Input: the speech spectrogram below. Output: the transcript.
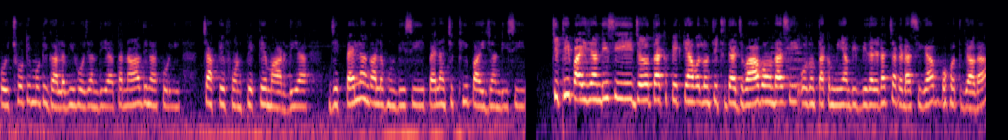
ਕੋਈ ਛੋਟੀ ਮੋਟੀ ਗੱਲ ਵੀ ਹੋ ਜਾਂਦੀ ਆ, ਤਾਂ ਨਾਲ ਦੀ ਨਾਲ ਕੁੜੀ ਚੱਕ ਕੇ ਫੋਨ ਪੇਕੇ ਮਾਰਦੀ ਆ। ਜੇ ਪਹਿਲਾਂ ਗੱਲ ਹੁੰਦੀ ਸੀ, ਪਹਿਲਾਂ ਚਿੱਠੀ ਪਾਈ ਜਾਂਦੀ ਸੀ। ਚਿੱਠੀ ਪਾਈ ਜਾਂਦੀ ਸੀ, ਜਦੋਂ ਤੱਕ ਪੇਕਿਆਂ ਵੱਲੋਂ ਚਿੱਠੀ ਦਾ ਜਵਾਬ ਆਉਂਦਾ ਸੀ, ਉਦੋਂ ਤੱਕ ਮੀਆਂ ਬੀਬੀ ਦਾ ਜਿਹੜਾ ਝਗੜਾ ਸੀਗਾ, ਬਹੁਤ ਜ਼ਿਆਦਾ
